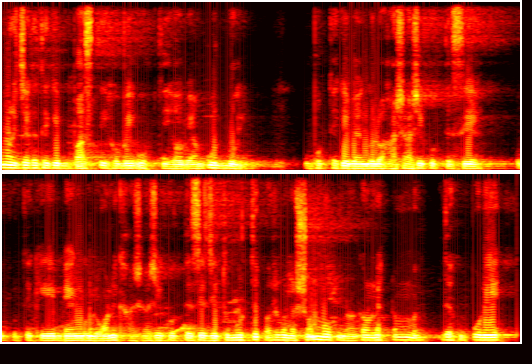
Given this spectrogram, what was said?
আমার এই জায়গা থেকে বাঁচতেই হবে, উঠতেই হবে। আমি উঠবই। উপর থেকে ব্যাংকগুলো হাসাহাসি করতেছে। উপর থেকে ব্যাংকগুলো অনেক হাসাহাসি করতেছে যে তুমি উঠতে পারবে না, সম্ভব না। কারণ একটা দেখো, পড়ে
